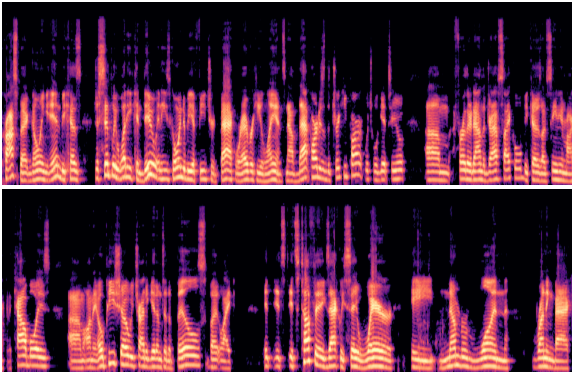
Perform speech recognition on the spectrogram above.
prospect going in because just simply what he can do. And he's going to be a featured back wherever he lands. Now, that part is the tricky part, which we'll get to um, further down the draft cycle because I've seen him mock to the Cowboys. Um, on the OP show, we tried to get him to the Bills, but like it, it's it's tough to exactly say where a number one running back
